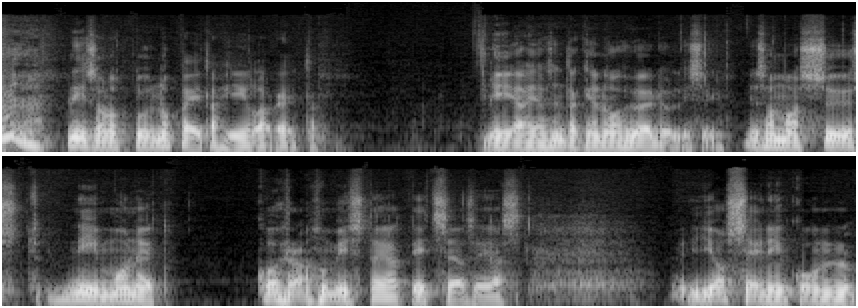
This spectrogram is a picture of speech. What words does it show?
niin sanottuja nopeita hiilareita. Ja, ja sen takia ne on hyödyllisiä. Ja samassa syystä niin monet koiraomistajat itse asiassa, jos ei niin kuin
